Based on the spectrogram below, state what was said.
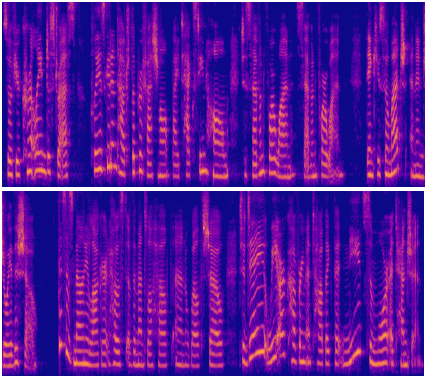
So if you're currently in distress, please get in touch with a professional by texting HOME to 741 741. Thank you so much and enjoy the show. This is Melanie Lockert, host of the Mental Health and Wealth Show. Today, we are covering a topic that needs some more attention,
